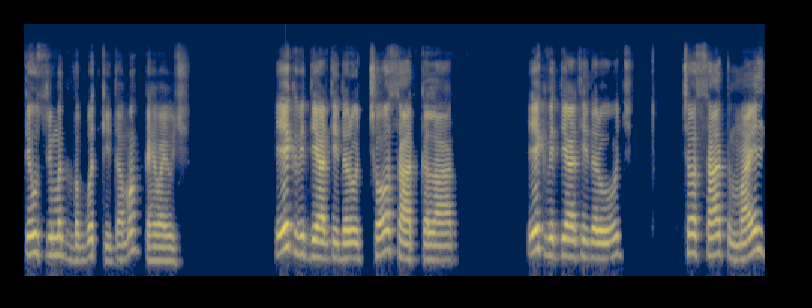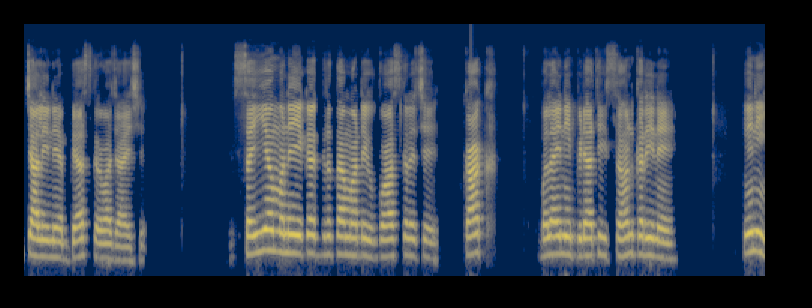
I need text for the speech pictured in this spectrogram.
તેવું શ્રીમદ ભગવદ્ ગીતામાં કહેવાયું છે. એક વિદ્યાર્થી દરરોજ છ સાત કલાક, એક વિદ્યાર્થી દરરોજ છ સાત માઇલ ચાલીને અભ્યાસ કરવા જાય છે. સંયમ અને એકાગ્રતા માટે ઉપવાસ કરે છે. કાખ બલાઈની પીડાથી સહન કરીને એની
